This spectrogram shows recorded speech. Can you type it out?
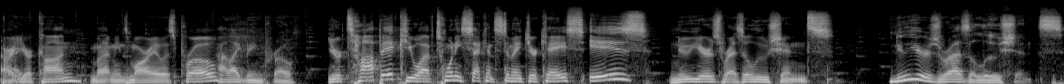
All right, you're con. Well, That means Mario is pro. I like being pro. Your topic, you will have 20 seconds to make your case, is New Year's resolutions. New Year's resolutions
